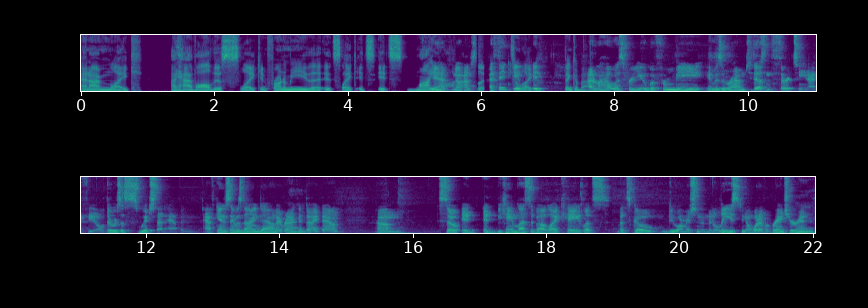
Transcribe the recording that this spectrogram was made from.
And I'm like, I have all this like in front of me that it's like it's it's mind. Yeah, no, absolutely. I think it, like it, think about. I don't know how it was for you, but for me, it was around 2013. I feel there was a switch that happened. Afghanistan was dying down. Iraq mm. had died down. Um, so it, it became less about like hey let's let's go do our mission in the middle east you know whatever branch you're in. Mm.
